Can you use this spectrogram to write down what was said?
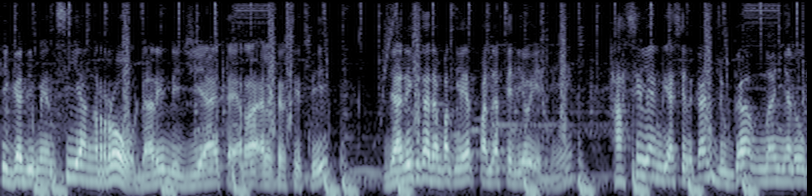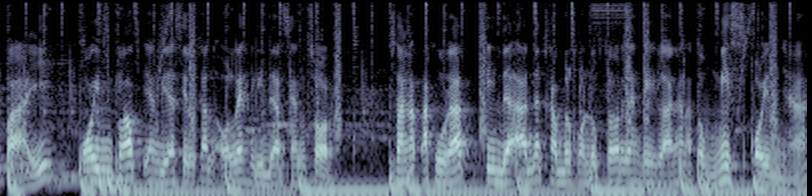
tiga dimensi yang raw dari DJI Terra Electricity. Jadi kita dapat lihat pada video ini, hasil yang dihasilkan juga menyerupai point cloud yang dihasilkan oleh LiDAR sensor. Sangat akurat, tidak ada kabel konduktor yang kehilangan atau miss pointnya.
